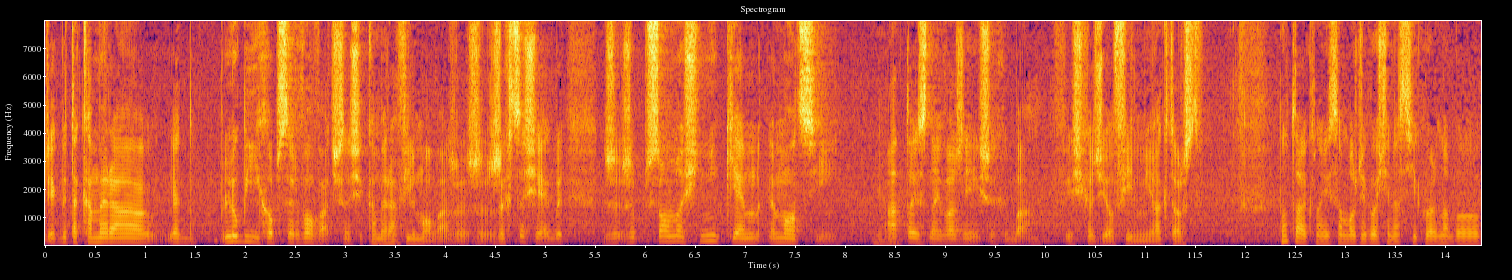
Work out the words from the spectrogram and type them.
jakby ta kamera jakby lubi ich obserwować, w sensie kamera filmowa, że, że, że chce się jakby, że, że są nośnikiem emocji, a to jest najważniejsze chyba, jeśli chodzi o film i aktorstwo. No tak, no i są możliwości na sequel, no bo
